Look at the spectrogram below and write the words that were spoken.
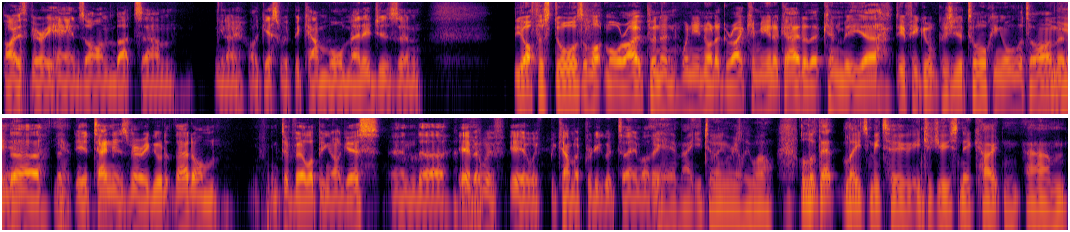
both very hands on, but um, you know, I guess we've become more managers and the office doors a lot more open. And when you're not a great communicator, that can be uh, difficult because you're talking all the time. And Yeah, uh, but yep. yeah, Tanya's very good at that. I'm developing, I guess. And uh, yeah, but we've yeah we've become a pretty good team. I think. Yeah, mate, you're doing really well. Well, look, that leads me to introduce Ned Coten. Um,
